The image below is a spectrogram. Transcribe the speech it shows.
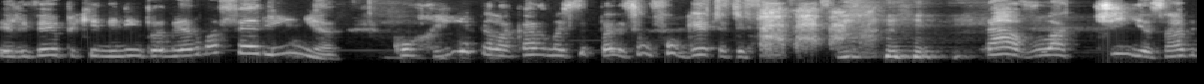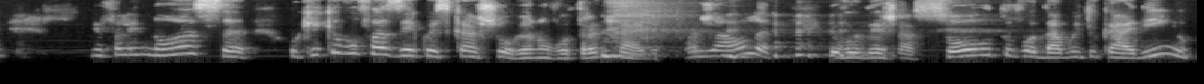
ele veio pequenininho para mim, era uma ferinha, corria pela casa, mas parecia um foguete, assim, bravo, latia, sabe? E eu falei, nossa, o que, que eu vou fazer com esse cachorro? Eu não vou trancar ele na jaula, eu vou deixar solto, vou dar muito carinho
